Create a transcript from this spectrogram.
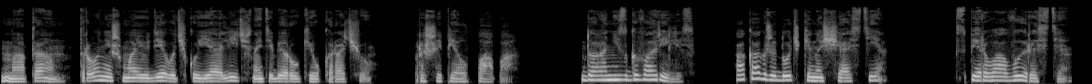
«Натан, тронешь мою девочку, я лично тебе руки укорочу», — прошипел папа. «Да они сговорились. А как же дочкино счастье?» «Сперва вырасти,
